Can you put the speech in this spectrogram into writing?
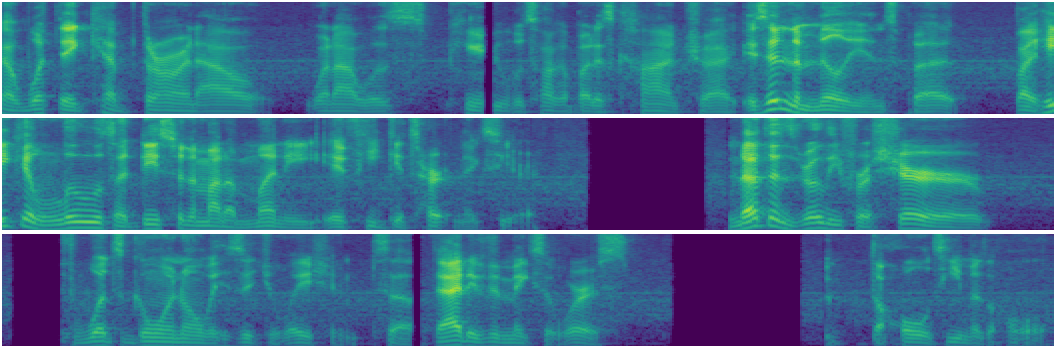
like what they kept throwing out when I was hearing people talk about his contract. It's in the millions, but like he can lose a decent amount of money if he gets hurt next year. Nothing's really for sure what's going on with his situation. So that even makes it worse. The whole team as a whole.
